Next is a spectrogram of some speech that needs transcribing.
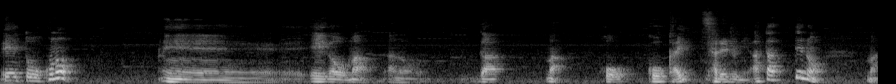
えっ、ー、とこのえー、映画を、まあ、あのが、まあ、公開されるにあたっての、まあ、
